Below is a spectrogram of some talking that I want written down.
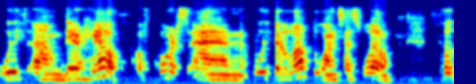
with um, their health, of course, and with their loved ones as well. So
